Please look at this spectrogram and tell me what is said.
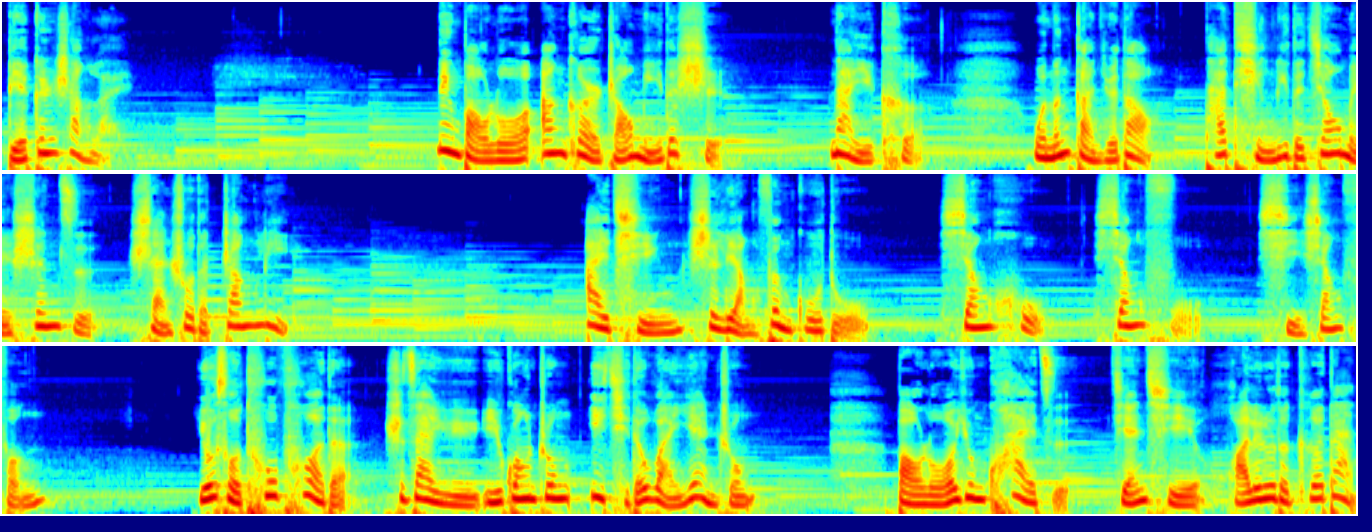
别跟上来。令保罗·安格尔着迷的是，那一刻，我能感觉到他挺立的娇美身子。闪烁的张力。爱情是两份孤独，相互相辅，喜相逢。有所突破的是在与余光中一起的晚宴中，保罗用筷子捡起滑溜溜的鸽蛋，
